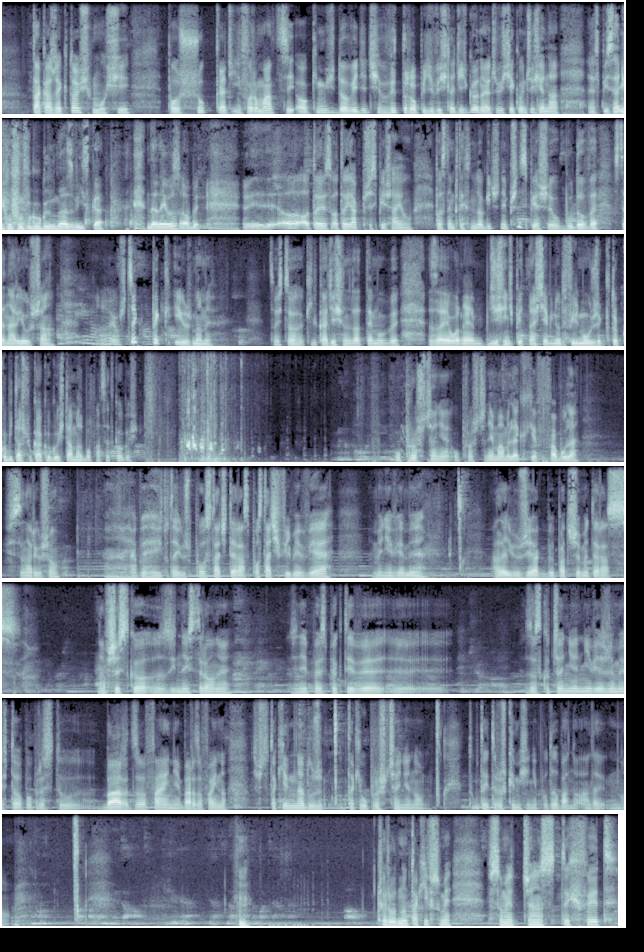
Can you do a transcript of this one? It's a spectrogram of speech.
taka, że ktoś musi poszukać informacji o kimś, dowiedzieć się, wytropić, wyśledzić go. No i oczywiście kończy się na wpisaniu w Google nazwiska danej osoby. O, oto jest oto jak przyspieszają. Postęp technologiczny przyspieszył budowę scenariusza. No już cyk, pyk i już mamy Coś, co kilkadziesiąt lat temu by zajęło, nie wiem, 10-15 minut filmu, że kto kobieta szuka kogoś tam albo facet kogoś. Uproszczenie, uproszczenie mamy lekkie w fabule, w scenariuszu. Jakby tutaj już postać teraz, postać w filmie wie, my nie wiemy, ale już jakby patrzymy teraz na wszystko z innej strony, z innej perspektywy. Yy, zaskoczenie, nie wierzymy w to, po prostu bardzo fajnie, bardzo fajno. Chociaż to takie naduży, takie uproszczenie, no. Tutaj troszkę mi się nie podoba, no ale no. Hmm. Trudno, taki w sumie, w sumie częsty chwyt.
